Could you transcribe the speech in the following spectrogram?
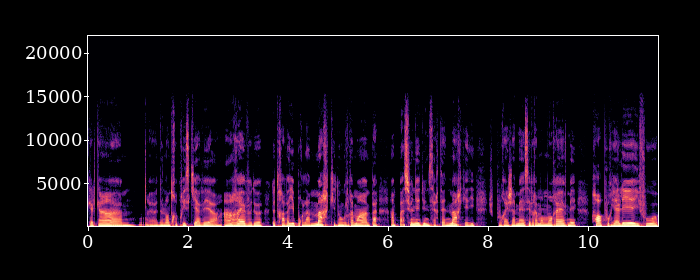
quelqu'un euh, euh, de l'entreprise qui avait un rêve de, travailler pour la marque, et donc vraiment un, passionné d'une certaine marque, il dit je pourrais jamais, c'est vraiment mon rêve, mais oh, pour y aller, il faut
